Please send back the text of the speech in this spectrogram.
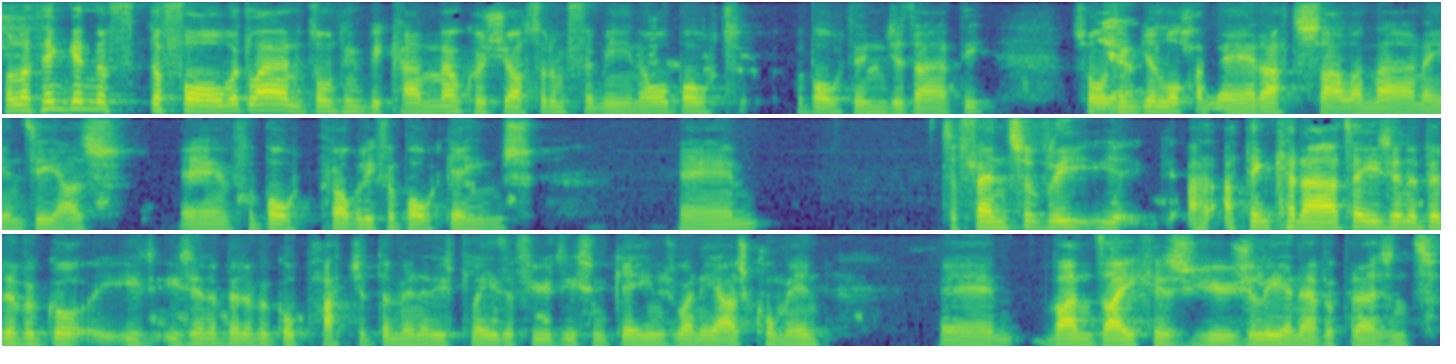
well, I think in the, the forward line, I don't think we can now because Jota and Firmino are both, are both injured, aren't they? So I yeah. think you're looking there at Salah, Mane and Diaz um, for both, probably for both games. Um, defensively, I, I think Konate's in a bit of a good. He's, he's, in a bit of a good patch at the minute. He's played a few decent games when he has come in. Um, Van Dijk is usually an ever present.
